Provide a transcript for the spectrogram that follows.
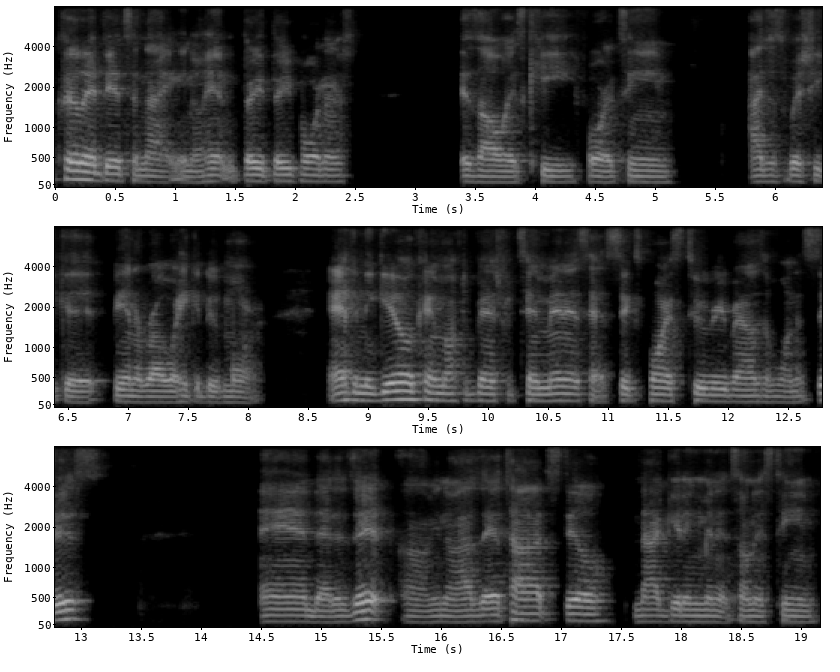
clearly, it did tonight. You know, hitting three three pointers is always key for a team. I just wish he could be in a role where he could do more. Anthony Gill came off the bench for 10 minutes, had six points, two rebounds, and one assist. And that is it. Um, you know, Isaiah Todd still not getting minutes on his team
